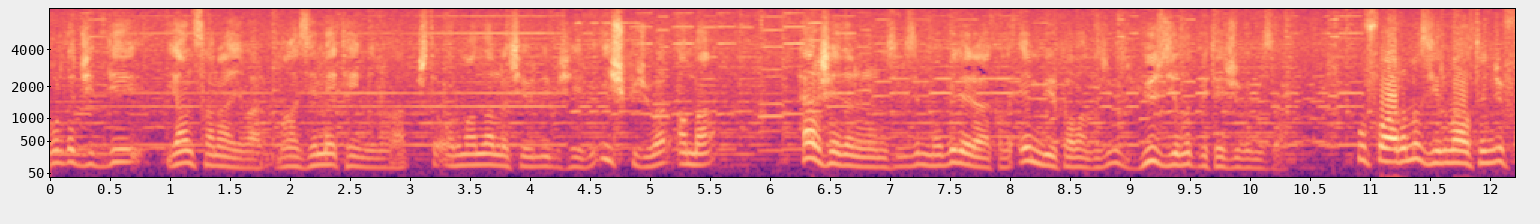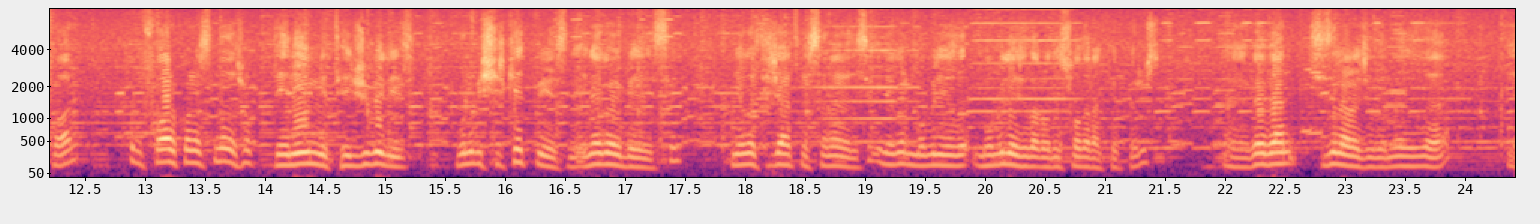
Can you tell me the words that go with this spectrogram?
burada ciddi yan sanayi var, malzeme temini var, işte ormanlarla çevrili bir şeydi, iş gücü var ama her şeyden önemlisi bizim mobilya ile alakalı en büyük avantajımız 100 yıllık bir tecrübemiz var. Bu fuarımız 26. fuar. Bu fuar konusunda da çok deneyimli, tecrübeliyiz. Bunu bir şirket bünyesinde İnegöl Belediyesi, İnegöl Ticaret ve Sanayi Odası, İnegöl Mobilya, Mobilyacılar Odası olarak yapıyoruz. Ee, ve ben sizin aracılığınızla e,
